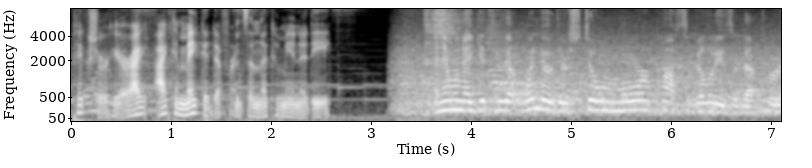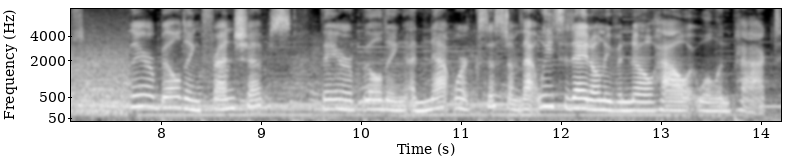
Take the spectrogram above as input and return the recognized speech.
picture here. I, I can make a difference in the community. And then when they get through that window, there's still more possibilities of that person. They are building friendships. They are building a network system that we today don't even know how it will impact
